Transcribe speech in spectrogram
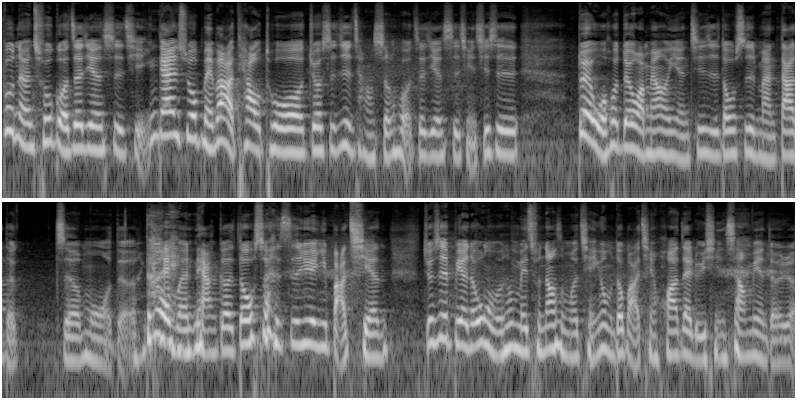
不能出国这件事情，应该说没办法跳脱，就是日常生活这件事情，其实对我或对王苗而言，其实都是蛮大的。折磨的，因为我们两个都算是愿意把钱，就是别人都问我们说没存到什么钱，因为我们都把钱花在旅行上面的人。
